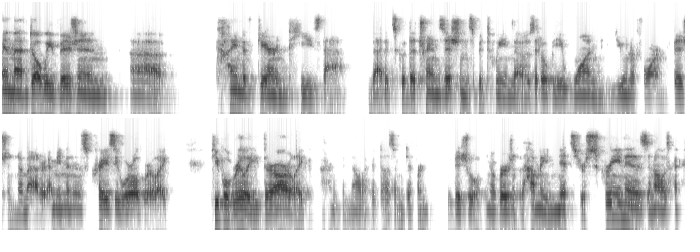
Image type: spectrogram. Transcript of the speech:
and that Dolby Vision uh, kind of guarantees that that it's good. The transitions between those, it'll be one uniform vision, no matter. I mean, in this crazy world where like people really there are like i don't even know like a dozen different visual you know versions of how many nits your screen is and all this kind of,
